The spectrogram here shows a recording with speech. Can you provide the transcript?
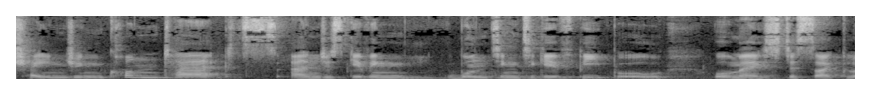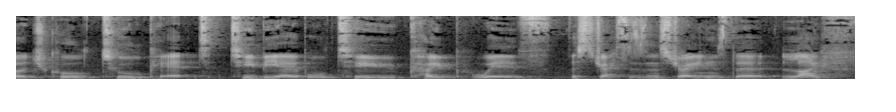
changing contexts and just giving, wanting to give people almost a psychological toolkit to be able to cope with the stresses and strains that life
